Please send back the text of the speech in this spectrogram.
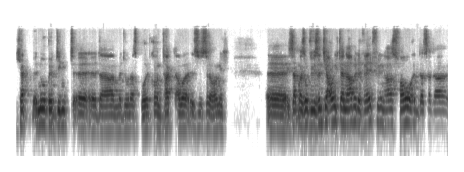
Ich habe nur bedingt da mit Jonas Bolt Kontakt, aber es ist ja auch nicht, ich sag mal so, wir sind ja auch nicht der Nabel der Welt für den HSV, dass er da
